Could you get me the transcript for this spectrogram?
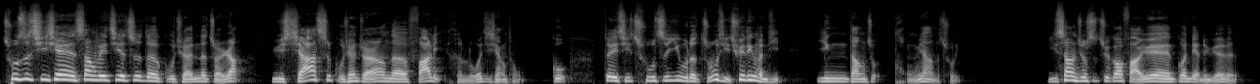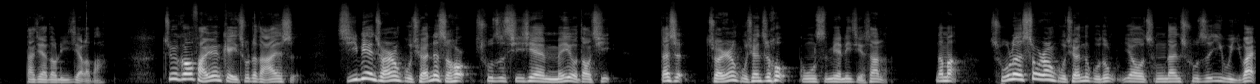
出资期限尚未届至的股权的转让，与瑕疵股权转让的法理和逻辑相同，故对其出资义务的主体确定问题，应当做同样的处理。以上就是最高法院观点的原文，大家都理解了吧？最高法院给出的答案是：即便转让股权的时候出资期限没有到期，但是转让股权之后，公司面临解散了，那么除了受让股权的股东要承担出资义务以外，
